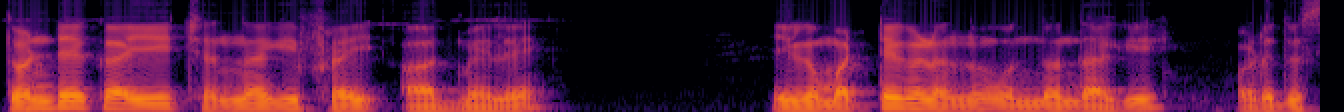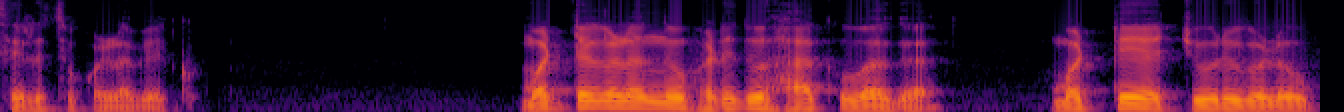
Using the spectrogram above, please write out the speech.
ತೊಂಡೆಕಾಯಿ ಚೆನ್ನಾಗಿ ಫ್ರೈ ಆದಮೇಲೆ ಈಗ ಮೊಟ್ಟೆಗಳನ್ನು ಒಂದೊಂದಾಗಿ ಒಡೆದು ಸೇರಿಸಿಕೊಳ್ಳಬೇಕು. ಮೊಟ್ಟೆಗಳನ್ನು ಹೊಡೆದು ಹಾಕುವಾಗ ಮೊಟ್ಟೆಯ ಚೂರುಗಳು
